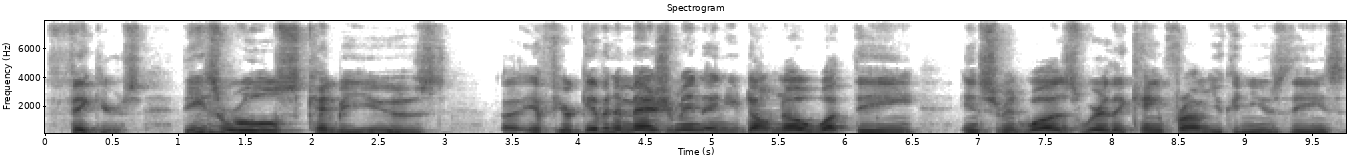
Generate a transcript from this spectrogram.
figures. These rules can be used uh, if you're given a measurement and you don't know what the instrument was, where they came from, you can use these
